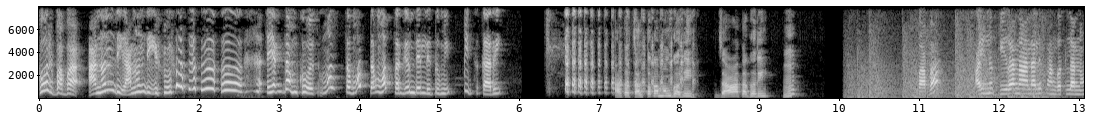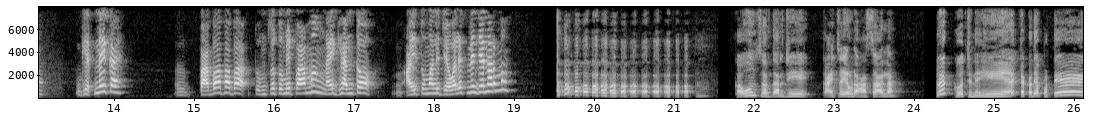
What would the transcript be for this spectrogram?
खुश बाबा. आनंदी आनंदी. एकदम खुश. मस्त मस्त मस्त घेऊन दिली तुम्ही. पिचकारी. आता चालतं का मग घरी? जावा आता घरी. हं? बाबा आईनं किराणा सांगितलं ना. घेत नाही काय? बाबा बाबा तुमचं तुम्ही पा मग नाही घ्यान तर. आई तुम्हाला जेवायलाच नाही देणार मग. काहून सरदारजी? कायचं एवढं हसा आला? अरे, कुछ नाही चकदे फटे?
